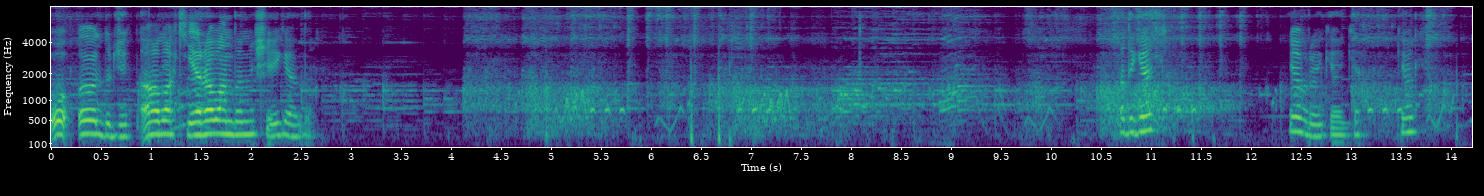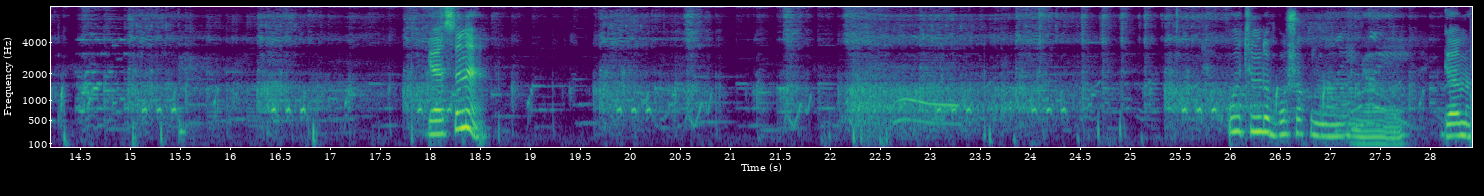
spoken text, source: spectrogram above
o öldürecekti. Aa bak yara bandının şeyi geldi. Hadi gel. Gel buraya gel gel. Gel. Gelsene. Ultimi de boşa kullandım ya. Gelme.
